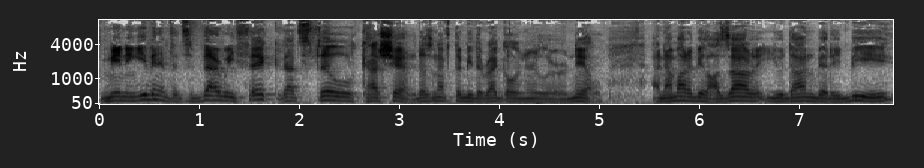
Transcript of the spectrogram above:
Meaning, even if it's very thick, that's still kasher. It doesn't have to be the regular nail. And Amar Bil Azar Yudan Beribi,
